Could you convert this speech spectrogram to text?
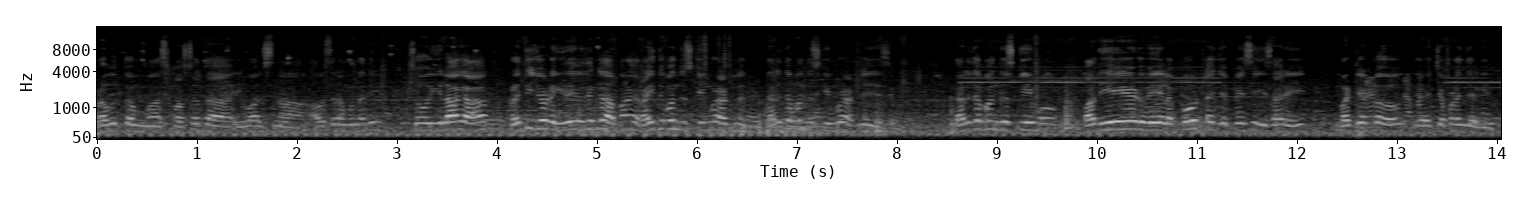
ప్రభుత్వం స్పష్టత ఇవ్వాల్సిన అవసరం ఉన్నది. సో ఇలాగా ప్రతి చోట ఇదే విధంగా మన రైతు బంధు స్కీమ్ కూడా అట్లే దళిత బంధు స్కీమ్ కూడా అట్లే చేసింది. దళిత బంధు స్కీము పదిహేడు వేల కోట్లు అని చెప్పేసి ఈసారి బడ్జెట్లో చెప్పడం జరిగింది.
